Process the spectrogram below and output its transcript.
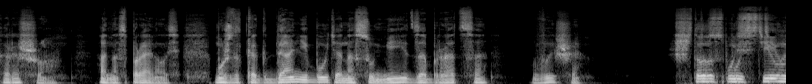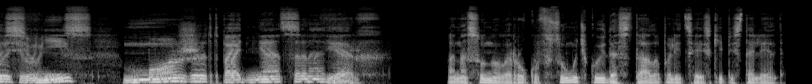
хорошо, она справилась. Может, когда-нибудь она сумеет забраться выше. что спустилась вниз, может подняться наверх. Она сунула руку в сумочку и достала полицейский пистолет.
